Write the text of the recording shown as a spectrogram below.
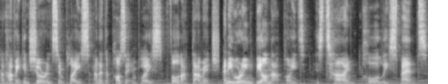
and having insurance in place and a deposit in place for that damage, any worrying beyond that point is time poorly spent.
